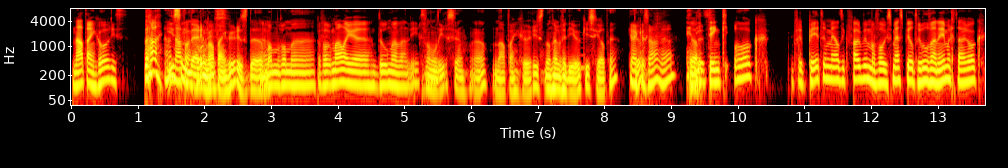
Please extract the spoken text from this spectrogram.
Nathan Goris, Ah, is Nathan hem daar, Goris. Nathan Geuris, de Ja. man van, eh, de voormalige doelman van Liers. van Lierse. Ja, Nathan Geuris, dan hebben we die ook eens gehad. Hè? Kijk Toch? eens aan, ja. En Ja. ik denk ook, verbeter mij als ik fout ben, maar volgens mij speelt Roel van Emert daar ook.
